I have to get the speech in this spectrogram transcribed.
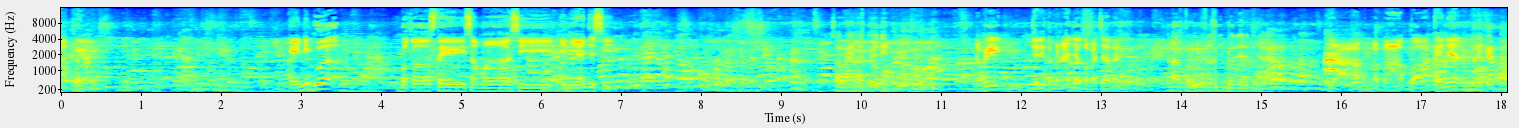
apa ya? Kayaknya gue bakal stay sama si ini aja sih. sama yang satu ini Tapi jadi temen aja nggak pacaran. kenapa lu mutusin buat jadi teman Ya nggak apa-apa. Kayaknya Pengen menikah kan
